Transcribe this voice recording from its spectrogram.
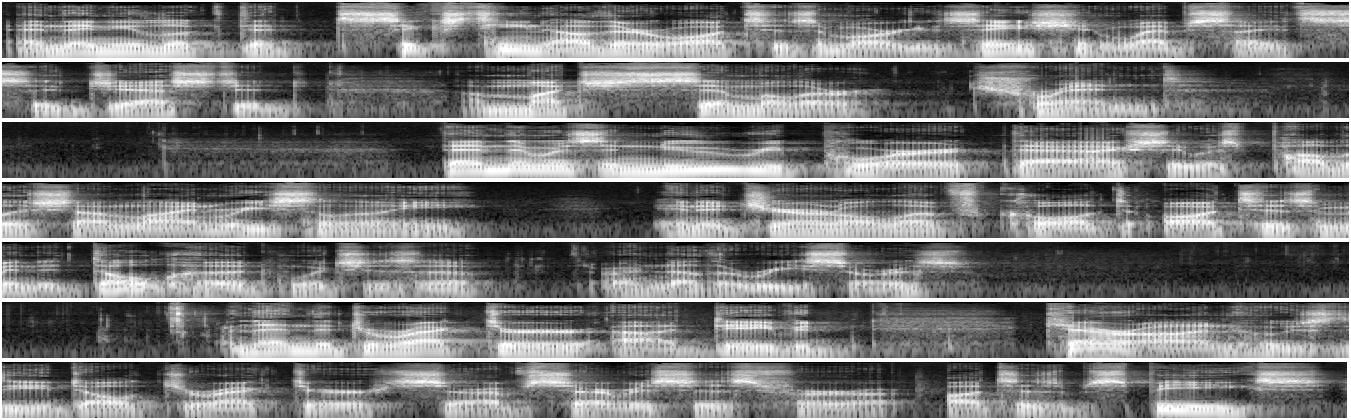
And then you looked at 16 other autism organization websites suggested a much similar trend. Then there was a new report that actually was published online recently in a journal of called Autism in Adulthood, which is a another resource. And then the director uh, David Kearon, who's the adult director of services for Autism Speaks,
